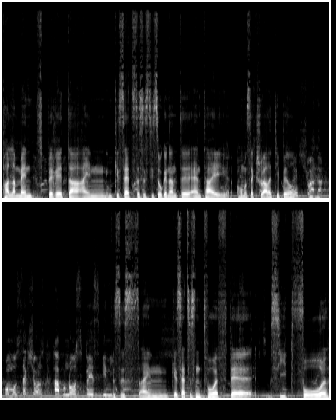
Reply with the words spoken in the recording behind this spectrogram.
Parlament berät da ein Gesetz, das ist die sogenannte Anti-Homosexuality Bill. Das ist ein Gesetzesentwurf, der sieht vor,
